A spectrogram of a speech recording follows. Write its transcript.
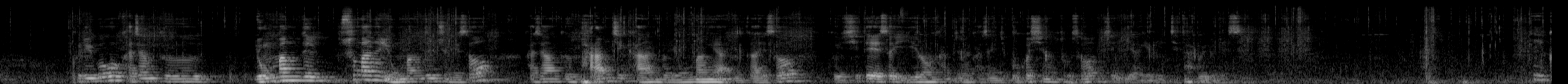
그리고 가장 그 욕망들 수많은 욕망들 중에서 가장 그 바람직한 그런 욕망이 아닐까 해서 그 시대에서 이런 감정을 가장 이제 포커싱을 둬서 이제 이야기를 이제 다루려고 했습니다. Thank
